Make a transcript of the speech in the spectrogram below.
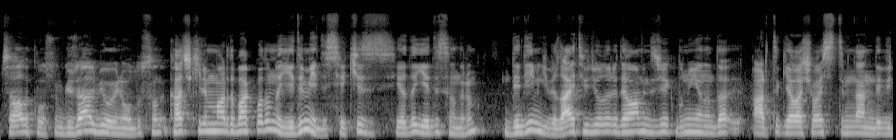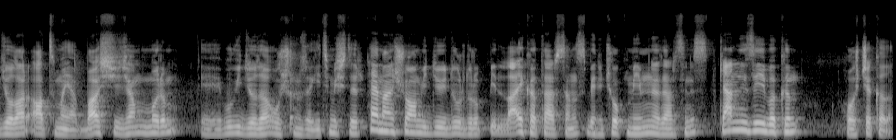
Sağlık olsun. Güzel bir oyun oldu. San- Kaç kilim vardı bakmadım da 7 miydi? 8 ya da 7 sanırım. Dediğim gibi light videoları devam edecek. Bunun yanında artık yavaş yavaş Steam'den de videolar atmaya başlayacağım. Umarım e, bu videoda hoşunuza gitmiştir. Hemen şu an videoyu durdurup bir like atarsanız beni çok memnun edersiniz. Kendinize iyi bakın. Hoşçakalın.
